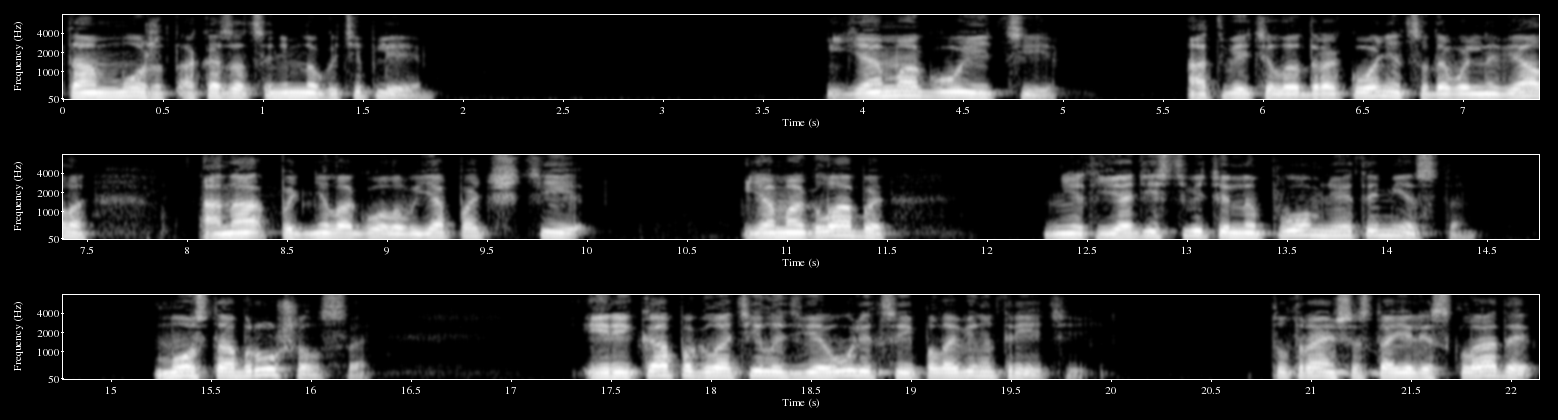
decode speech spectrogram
Там может оказаться немного теплее. «Я могу идти», — ответила драконица довольно вяло. Она подняла голову. «Я почти... Я могла бы... Нет, я действительно помню это место. Мост обрушился, и река поглотила две улицы и половину третьей. Тут раньше стояли склады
